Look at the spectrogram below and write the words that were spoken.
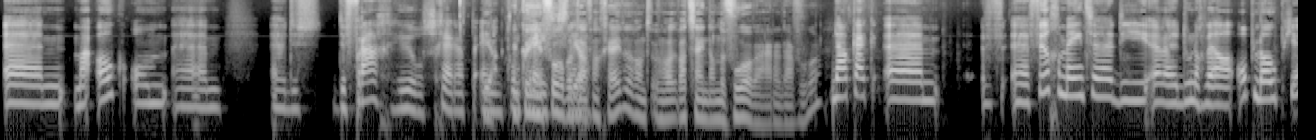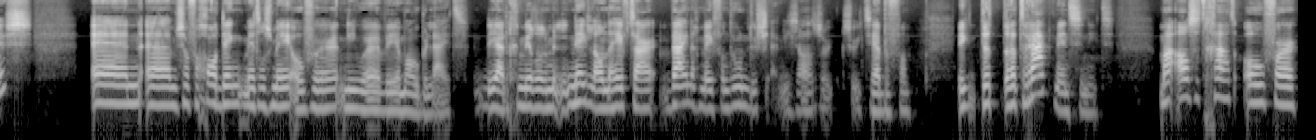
Um, maar ook om um, uh, dus de vraag heel scherp en ja. concreet en kun je een voorbeeld daarvan geven? Want wat zijn dan de voorwaarden daarvoor? Nou kijk, um, uh, veel gemeenten die uh, doen nog wel oploopjes. En um, zo van, goh, denk met ons mee over nieuwe WMO-beleid. Ja, de gemiddelde Nederlander heeft daar weinig mee van doen. Dus ja, die zal zoiets hebben van, dat, dat raakt mensen niet. Maar als het gaat over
